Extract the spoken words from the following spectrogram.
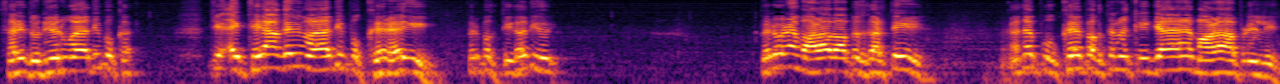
ਸਾਰੀ ਦੁਨੀਆ ਨੂੰ ਮਾਇਆ ਦੀ ਭੁੱਖ ਹੈ। ਜੇ ਇੱਥੇ ਆ ਕੇ ਵੀ ਮਾਇਆ ਦੀ ਭੁੱਖੇ ਰਹਿ ਗਈ, ਫਿਰ ਭਗਤੀ ਕਾਦੀ ਹੋਈ? ਫਿਰ ਉਹਨੇ ਮਾਲਾ ਵਾਪਸ ਕਰਤੀ। ਕਹਿੰਦਾ, ਭੁੱਖੇ ਭਗਤ ਨੇ ਕੀਜਾ ਹੈ ਮਾਲਾ ਆਪਣੀ ਲਈ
